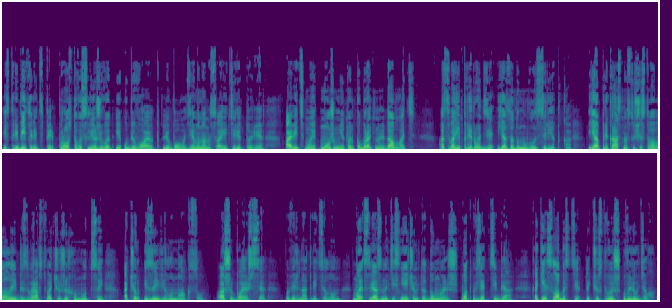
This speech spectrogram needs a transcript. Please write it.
Истребители теперь просто выслеживают и убивают любого демона на своей территории. А ведь мы можем не только брать, но и давать. О своей природе я задумывалась редко. Я прекрасно существовала и без воровства чужих эмоций, о чем и заявила Максу. «Ошибаешься», — уверенно ответил он. «Мы связаны теснее, чем ты думаешь. Вот взять тебя. Какие слабости ты чувствуешь в людях?»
